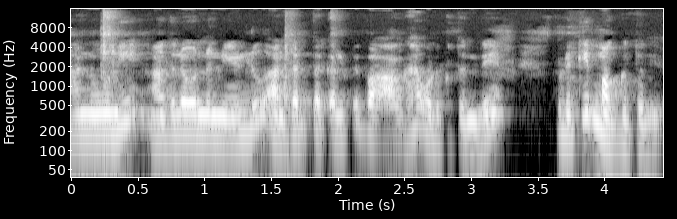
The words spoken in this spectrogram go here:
ఆ నూనె అందులో ఉన్న నీళ్ళు అంతటితో కలిపి బాగా ఉడుకుతుంది. ఉడికి మగ్గుతుంది.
